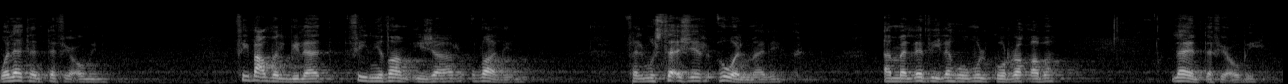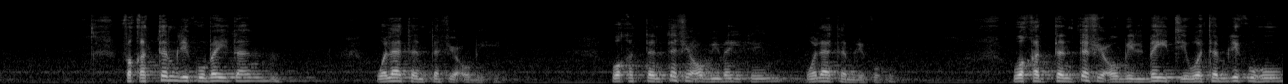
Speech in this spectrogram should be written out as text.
ولا تنتفع منه. في بعض البلاد في نظام إيجار ظالم فالمستأجر هو المالك. أما الذي له ملك الرقبة لا ينتفع به. فقد تملك بيتا ولا تنتفع به. وقد تنتفع ببيت ولا تملكه. وقد تنتفع بالبيت وتملكه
